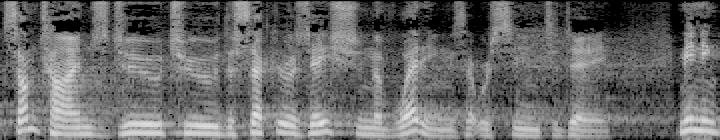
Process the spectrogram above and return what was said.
sometimes due to the secularization of weddings that we're seeing today, meaning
